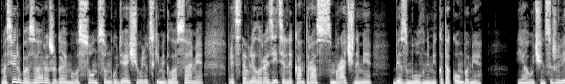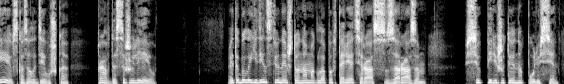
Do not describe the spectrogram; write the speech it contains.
Атмосфера базара, сжигаемого солнцем, гудящего людскими голосами, представляла разительный контраст с мрачными, безмолвными катакомбами. «Я очень сожалею», — сказала девушка. «Правда, сожалею». Это было единственное, что она могла повторять раз за разом. Все пережитое на полюсе —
